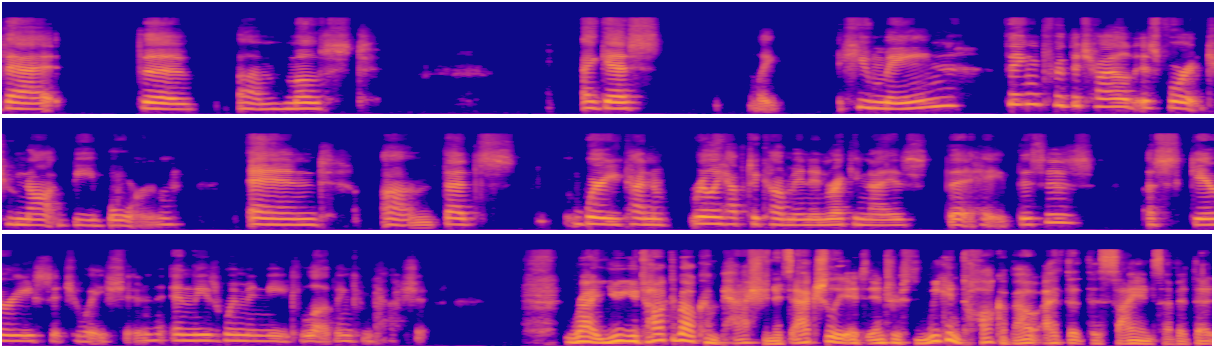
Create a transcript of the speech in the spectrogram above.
that the um, most i guess like humane thing for the child is for it to not be born. And um, that's where you kind of really have to come in and recognize that hey this is a scary situation and these women need love and compassion Right. You you talked about compassion. It's actually it's interesting. We can talk about uh, the, the science of it. That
